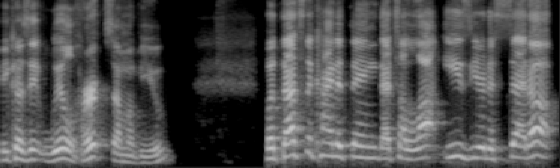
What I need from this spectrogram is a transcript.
because it will hurt some of you. But that's the kind of thing that's a lot easier to set up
